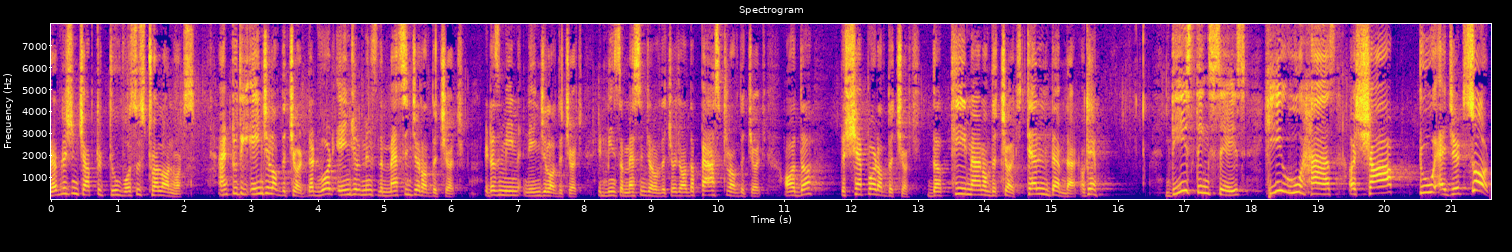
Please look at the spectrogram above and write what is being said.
Revelation chapter 2, verses 12 onwards and to the angel of the church. That word angel means the messenger of the church. It doesn't mean an angel of the church. It means the messenger of the church or the pastor of the church or the, the shepherd of the church, the key man of the church. Tell them that, okay? These things says, he who has a sharp two-edged sword.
